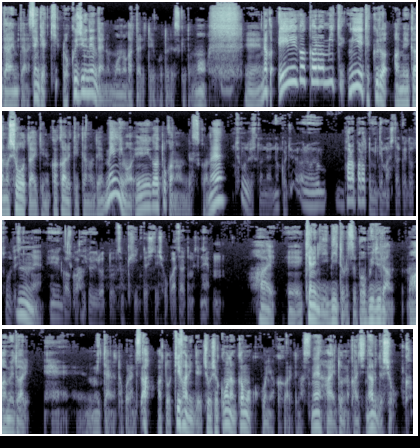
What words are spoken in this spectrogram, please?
代みたいな。1960年代の物語ということですけども、えー、なんか映画から見て、見えてくるアメリカの正体というのが書かれていたので、メインは映画とかなんですかね。そうでしたね。なんか、あの、パラパラと見てましたけど、そうでしたね。うん、映画がいろいろと作品として紹介されてましたね。うん、はい。えー、ケネディ、ビートルズ、ボブ・デュラン、モハメド・アリ。えーみたいなところなんです。あ、あと、ティファニーで朝食をなんかもここには書かれてますね。はい。どんな感じになるでしょうか。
